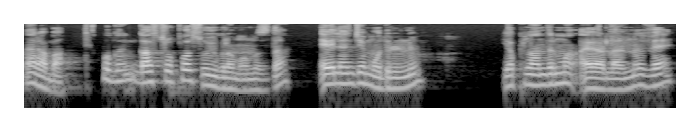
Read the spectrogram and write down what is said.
Merhaba. Bugün Gastropos uygulamamızda eğlence modülünü yapılandırma ayarlarını ve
